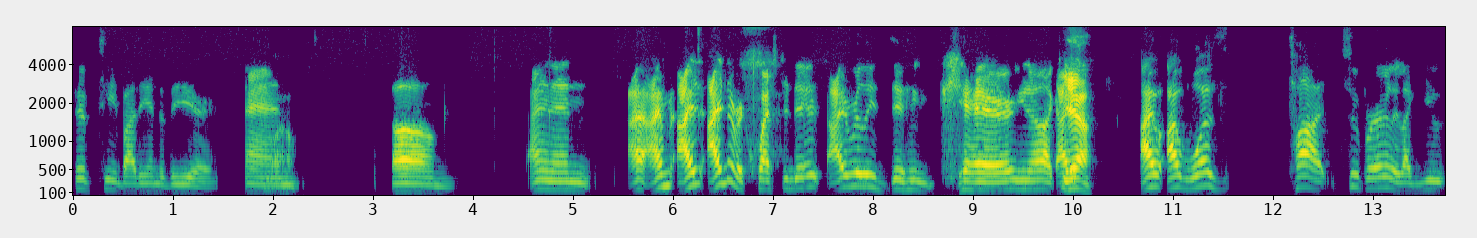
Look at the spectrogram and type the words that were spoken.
15 by the end of the year, and um, and then I I'm, I I never questioned it. I really didn't care, you know. Like I yeah. I I was taught super early, like you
